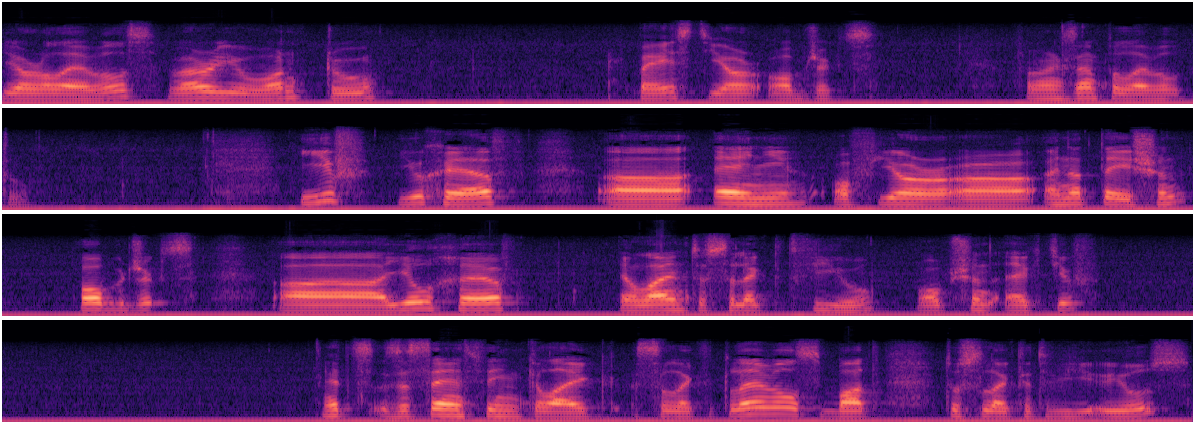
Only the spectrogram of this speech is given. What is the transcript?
your levels where you want to paste your objects. For example level 2 if you have uh, any of your uh, annotation objects uh, you'll have align to selected view option active. It's the same thing like selected levels but to selected views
